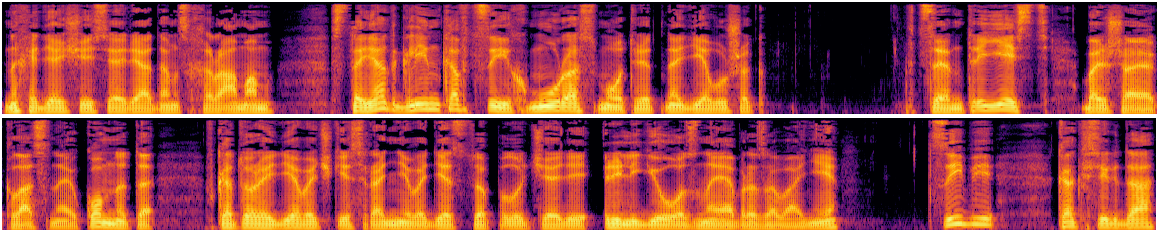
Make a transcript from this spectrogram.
находящийся рядом с храмом, стоят глинковцы и хмуро смотрят на девушек. В центре есть большая классная комната, в которой девочки с раннего детства получали религиозное образование. Циби, как всегда,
